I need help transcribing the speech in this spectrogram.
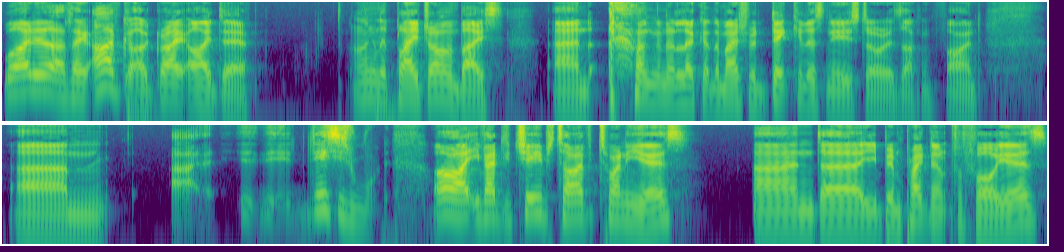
Why did I think I've got a great idea? I'm going to play drum and bass and I'm going to look at the most ridiculous news stories I can find. Um, I, this is all right. You've had your tubes tied for 20 years and uh, you've been pregnant for four years.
